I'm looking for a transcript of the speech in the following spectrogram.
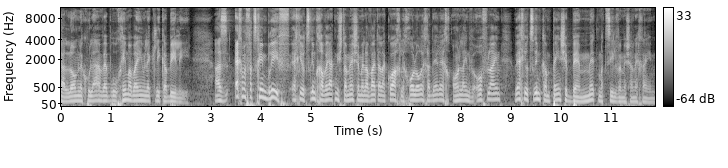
שלום לכולם וברוכים הבאים לקליקבילי. אז איך מפצחים בריף? איך יוצרים חוויית משתמש שמלווה את הלקוח לכל אורך הדרך, online ו offline? ואיך יוצרים קמפיין שבאמת מציל ומשנה חיים?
